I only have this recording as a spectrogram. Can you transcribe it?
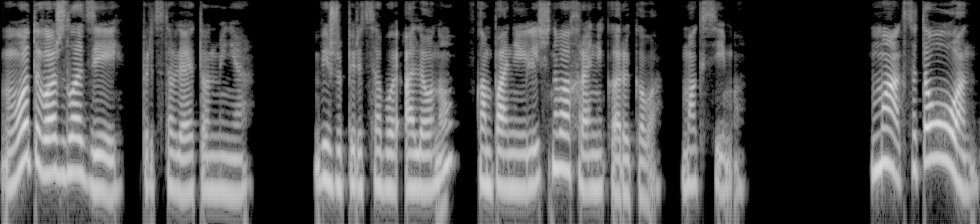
«Вот и ваш злодей», — представляет он меня. Вижу перед собой Алену в компании личного охранника Рыкова, Максима. «Макс, это он!»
